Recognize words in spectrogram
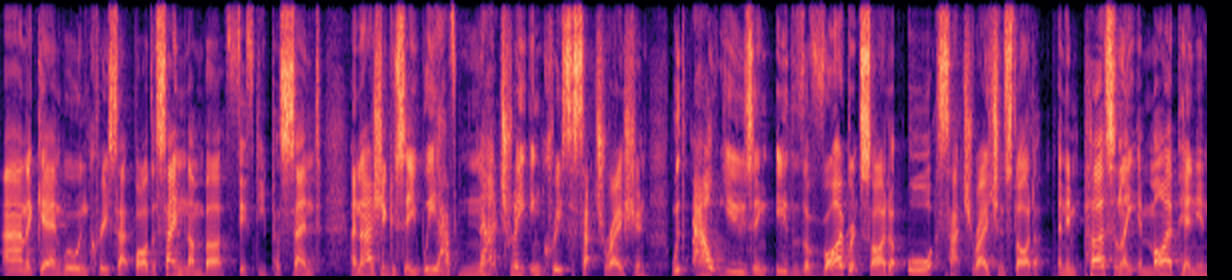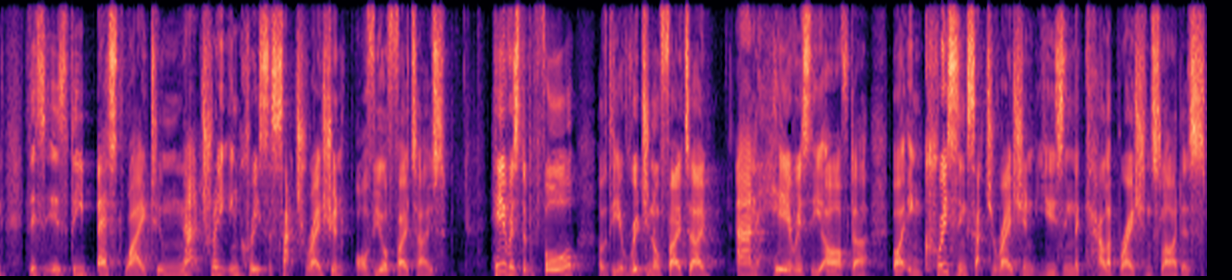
and again, we'll increase that by the same number, 50%. And as you can see, we have naturally increased the saturation without using either the vibrant slider or saturation slider. And in personally, in my opinion, this is the best way to naturally increase the saturation of your photos. Here is the before of the original photo, and here is the after by increasing saturation using the calibration sliders.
